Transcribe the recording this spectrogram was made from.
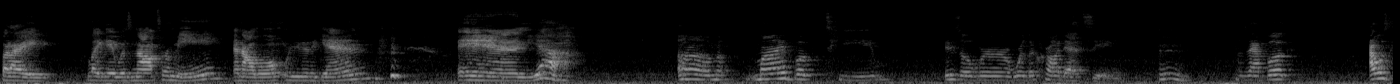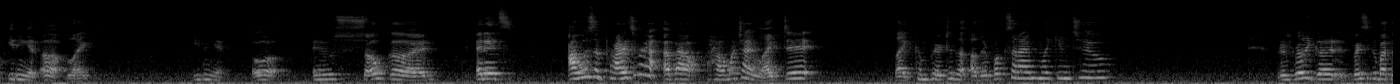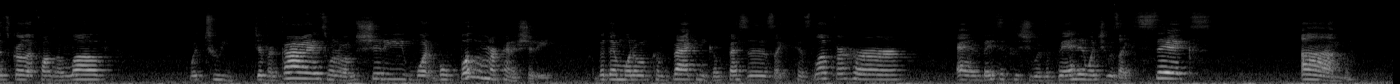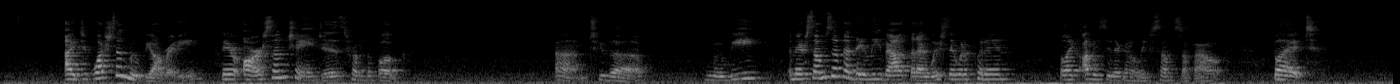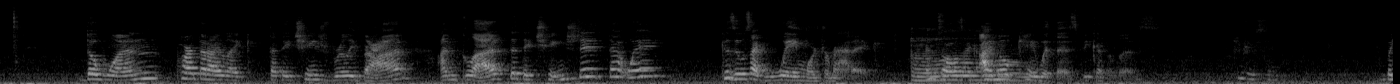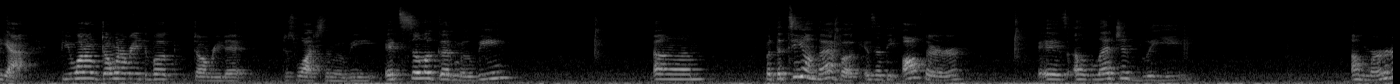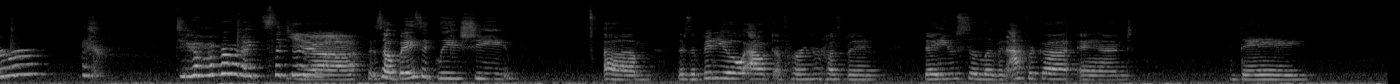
but I like it was not for me and I won't read it again. and yeah. Um, my book team is over where the crawdads sing. Mm. Was that book? I was eating it up, like eating it up, and it was so good. And it's, I was surprised about how much I liked it, like compared to the other books that I'm like into. But it's really good. It's basically about this girl that falls in love with two different guys. One of them shitty. One, well, both of them are kind of shitty. But then one of them comes back and he confesses like his love for her, and basically she was abandoned when she was like six. Um, I did watch the movie already. There are some changes from the book um, to the movie, and there's some stuff that they leave out that I wish they would have put in. But like obviously they're gonna leave some stuff out, but the one part that I like that they changed really bad, I'm glad that they changed it that way because it was like way more dramatic. And so I was like, I'm okay with this because of this. Interesting. But yeah, if you want to don't want to read the book, don't read it. Just watch the movie. It's still a good movie. Um, but the tea on that book is that the author is allegedly a murderer. Do you remember when I said that? Yeah. So basically, she, um, there's a video out of her and her husband. They used to live in Africa, and they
